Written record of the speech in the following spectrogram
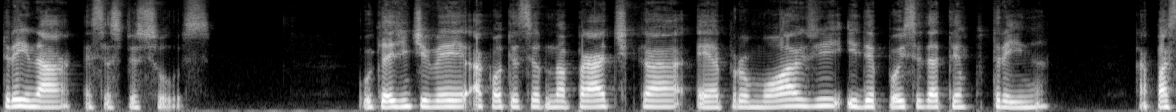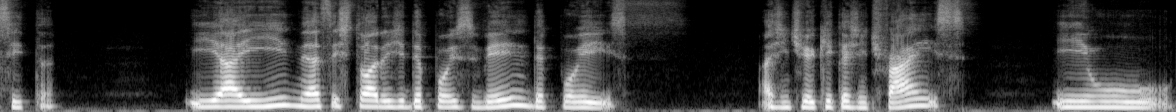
treinar essas pessoas. O que a gente vê acontecendo na prática é promove e depois, se dá tempo, treina, capacita. E aí, nessa história de depois ver, depois a gente vê o que, que a gente faz, e, o,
